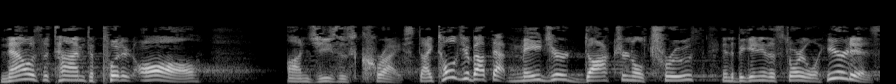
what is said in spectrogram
Now is the time to put it all on Jesus Christ. I told you about that major doctrinal truth in the beginning of the story. Well, here it is.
